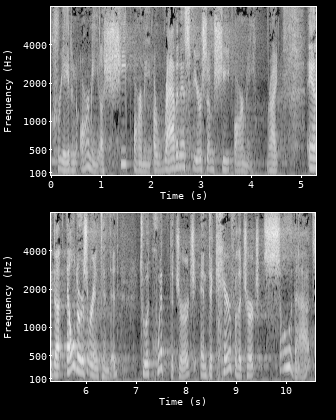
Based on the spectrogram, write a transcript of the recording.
create an army, a sheep army, a ravenous, fearsome sheep army, right? And uh, elders are intended to equip the church and to care for the church so that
